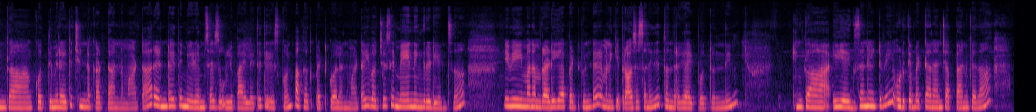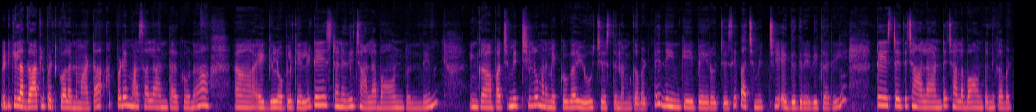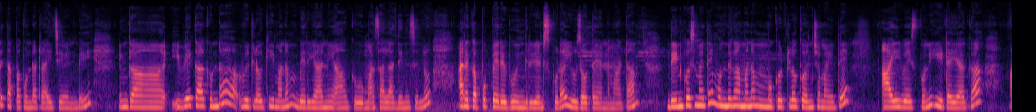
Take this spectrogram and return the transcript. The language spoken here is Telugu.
ఇంకా కొత్తిమీర అయితే చిన్న కట్ట అన్నమాట. రెండైతే మీడియం సైజ్ ఉల్లిపాయలు అయితే తీసుకొని పక్కకు పెట్టుకోవాలన్నమాట. ఇవి వచ్చేసి మెయిన్ ఇంగ్రీడియంట్స్. ఇవి మనం రెడీగా పెట్టుకుంటే మనకి ప్రాసెస్ అనేది తొందరగా అయిపోతుంది. ఇంకా ఈ ఎగ్స్ అనేటివి ఉడకబెట్టానని చెప్పాను కదా వీటికి ఇలా ఘాట్లు పెట్టుకోవాలన్నమాట. అప్పుడే మసాలా అంతా కూడా ఎగ్ లోపలికి వెళ్ళి టేస్ట్ అనేది చాలా బాగుంటుంది. ఇంకా పచ్చిమిర్చిలు మనం ఎక్కువగా యూజ్ చేస్తున్నాం కాబట్టి దీనికి పేరు వచ్చేసి పచ్చిమిర్చి ఎగ్ గ్రేవీ కర్రీ. టేస్ట్ అయితే చాలా అంటే చాలా బాగుంటుంది కాబట్టి తప్పకుండా ట్రై చేయండి. ఇంకా ఇవే కాకుండా వీటిలోకి మనం బిర్యానీ ఆకు మసాలా దినుసులు అరకప్పు పెరుగు ఇంగ్రీడియంట్స్ కూడా యూజ్ అవుతాయి అన్నమాట దీనికోసం అయితే ముందుగా మనం ముకుట్లో కొంచెం అయితే ఆయిల్ వేసుకొని హీట్ అయ్యాక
